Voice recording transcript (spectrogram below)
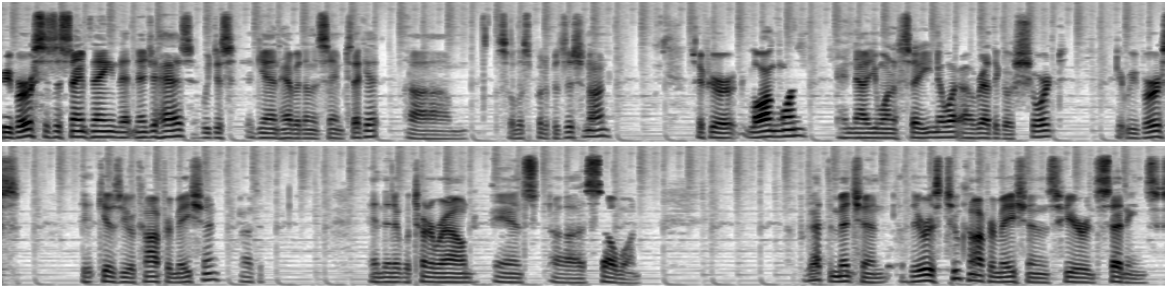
Reverse is the same thing that Ninja has. We just, again, have it on the same ticket. Um, so let's put a position on. So if you're a long one and now you want to say, you know what, I'd rather go short, hit reverse. It gives you a confirmation and then it will turn around and uh, sell one. I forgot to mention, there is two confirmations here in settings.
